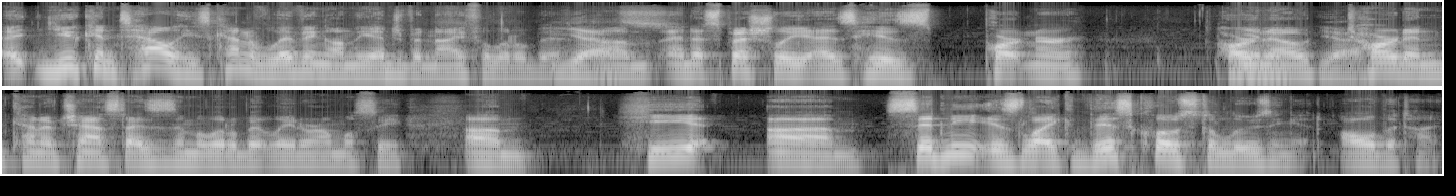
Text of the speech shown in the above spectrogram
Uh, you can tell he's kind of living on the edge of a knife a little bit. Um, and especially as his partner, Hardin, you know, yeah. Hardin kind of chastises him a little bit later on. We'll see. Um, he, um, Sydney is like this close to losing it all the time.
